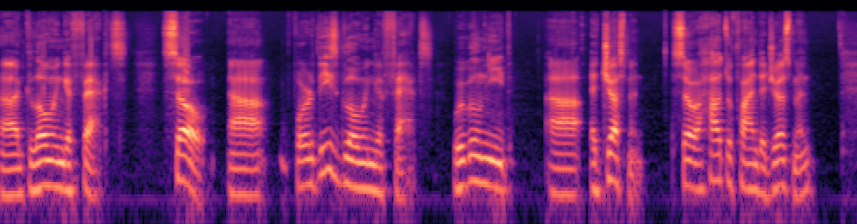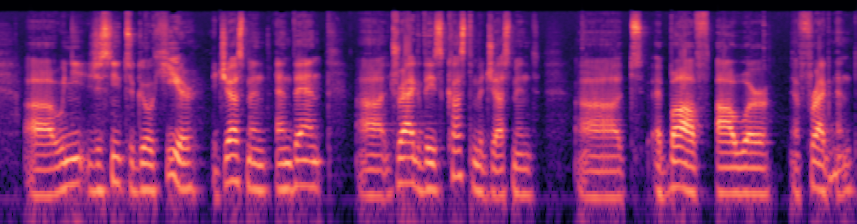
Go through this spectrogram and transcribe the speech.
uh, glowing effects. So uh, for these glowing effects, we will need uh, adjustment. So how to find adjustment? Uh, we need, just need to go here, adjustment, and then drag this custom adjustment above our fragment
